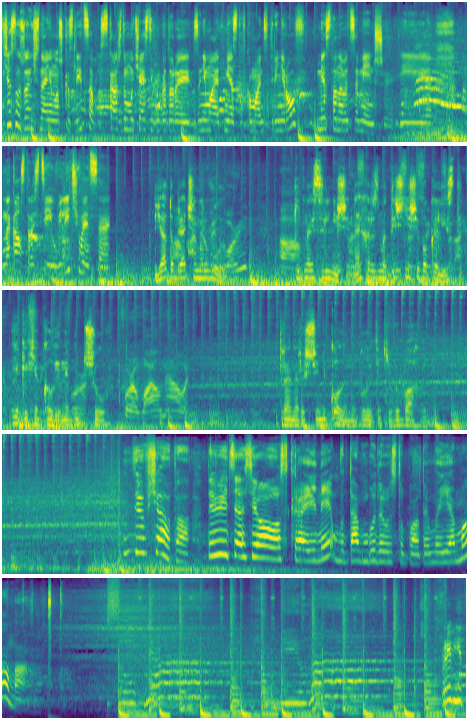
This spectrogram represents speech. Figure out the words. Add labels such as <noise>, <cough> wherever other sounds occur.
Если честно, уже начинаю немножко злиться. С каждым участником, который занимает место в команде тренеров, мест становится меньше. И накал страстей увеличивается. Я добряче нервую. Тут найсильніші, найхаризматичніші вокалісти, яких я коли-небудь чув. Тренери ще ніколи не були такі вибагливі. Дівчата, дивіться всі голос країни, бо там буде виступати моя мама. Привіт!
